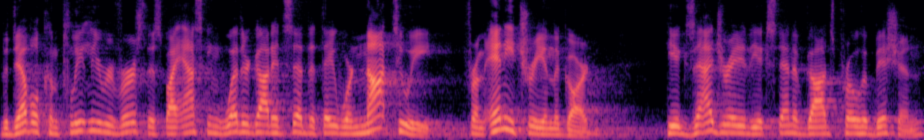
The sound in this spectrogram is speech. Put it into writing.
The devil completely reversed this by asking whether God had said that they were not to eat from any tree in the garden. He exaggerated the extent of God's prohibition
